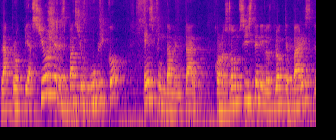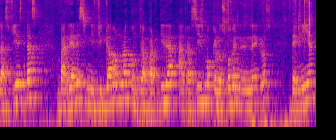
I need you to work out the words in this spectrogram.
la apropiación del espacio público es fundamental con los Sound System y los Blocs de Paris, las fiestas barriales significaban una contrapartida al racismo que los jóvenes negros tenían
